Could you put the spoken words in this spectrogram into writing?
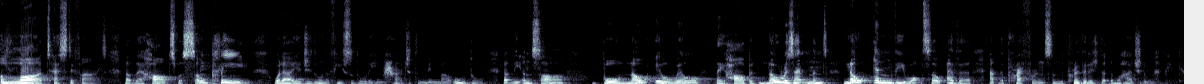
Allah testifies that their hearts were so clean وَلَا يَجِدُونَ فِي صُدُورِهِمْ حَاجَةً مِمَّا أُوتُوا that the Ansar bore no ill will, they harbored no resentment, no envy whatsoever at the preference and the privilege that the Muhajirun had been given.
